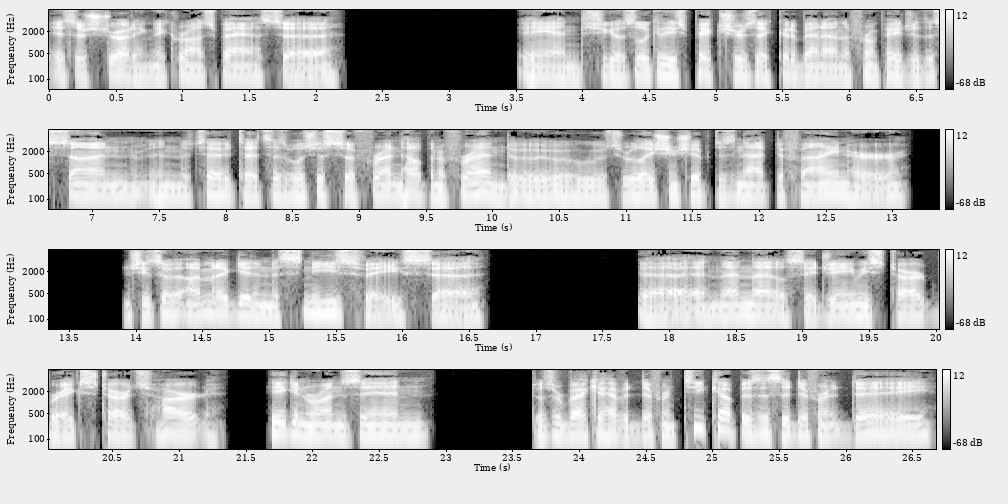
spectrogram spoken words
As they're strutting, they cross paths. Uh, and she goes, look at these pictures that could have been on the front page of the Sun. And Ted, Ted says, well, it's just a friend helping a friend whose relationship does not define her. And she said, I'm going to get in a sneeze face. Uh, uh, and then they'll say, Jamie's tart breaks Tart's heart. Higgin runs in. Does Rebecca have a different teacup? Is this a different day?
